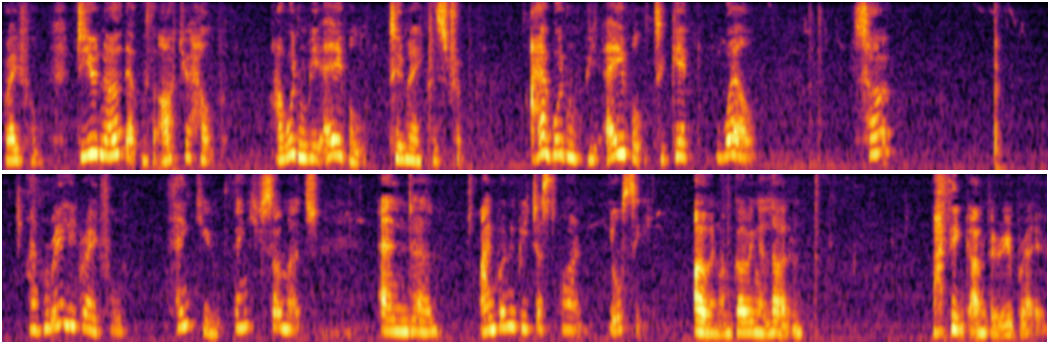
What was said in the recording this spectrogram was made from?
grateful. Do you know that without your help, I wouldn't be able to make this trip. I wouldn't be able to get well. So, I'm really grateful. Thank you. Thank you so much. And... Uh, I'm going to be just fine. You'll see. Oh, and I'm going alone. I think I'm very brave,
